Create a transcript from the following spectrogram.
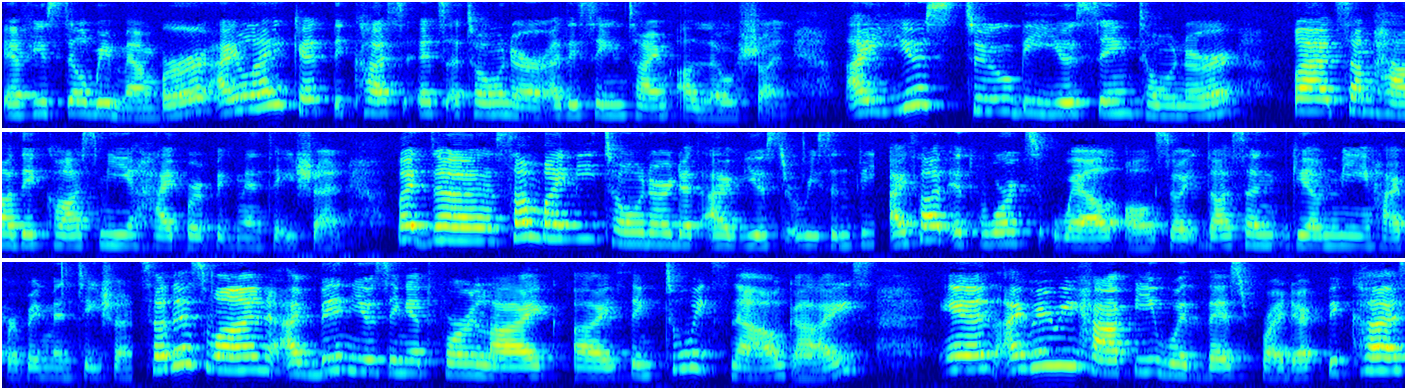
If you still remember, I like it because it's a toner at the same time a lotion. I used to be using toner, but somehow they caused me hyperpigmentation. But the Some By Mi toner that I've used recently, I thought it works well also. It doesn't give me hyperpigmentation. So this one, I've been using it for like, I think two weeks now, guys. And I'm very happy with this product because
